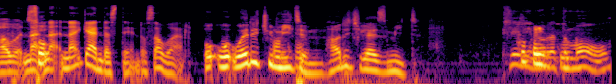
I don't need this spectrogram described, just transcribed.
Wa- na So- na na ke understand. O sa worry. Oh, wh- where did you meet him? How did you guys meet? Clearly Go not at the Facebook. mall.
